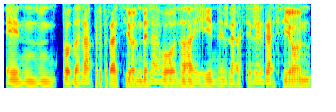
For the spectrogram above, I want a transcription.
en toda la preparación de la boda y en la celebración,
